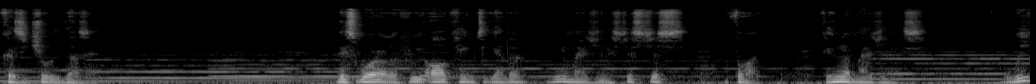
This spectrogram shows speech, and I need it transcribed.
Because it truly doesn't. This world, if we all came together, can you imagine this? Just just a thought. Can you imagine this? we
